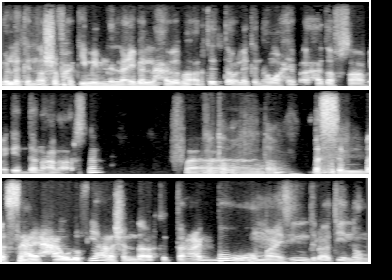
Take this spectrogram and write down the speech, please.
يقول لك إن أشرف حكيمي من اللعيبة اللي حاببها أرتيتا ولكن هو هيبقى هدف صعب جدا على أرسنال. ف طبعا طبعا. بس بس هيحاولوا فيه علشان ده أرتيتا عاجبه وهم عايزين دلوقتي إن هم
